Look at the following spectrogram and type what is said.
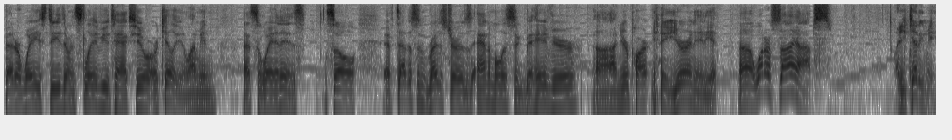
better ways to either enslave you, tax you, or kill you. I mean, that's the way it is. So if that doesn't register as animalistic behavior uh, on your part, you're an idiot. Uh, what are psyops? Are you kidding me?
